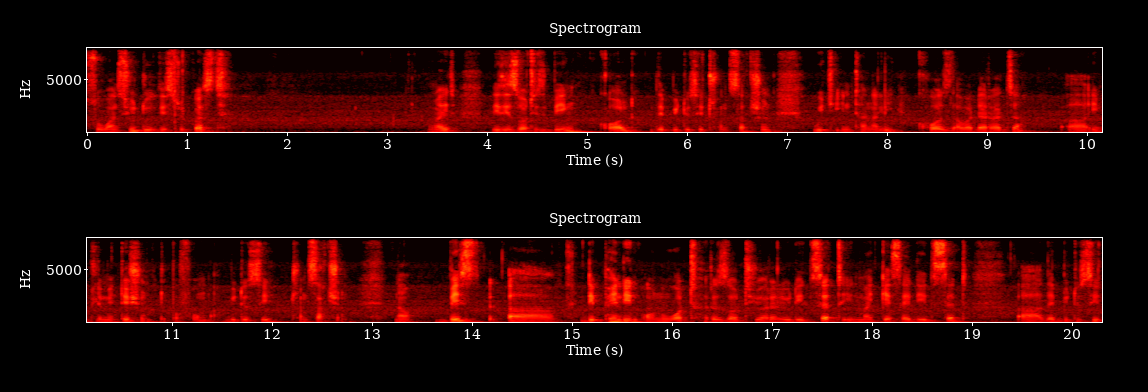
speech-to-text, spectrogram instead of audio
So once you do this request right? This is what is being called the b2c transaction which internally calls our daraja uh, implementation to perform a b2c transaction. Now based uh, depending on what result url you did set in my case i did set uh, the b2c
